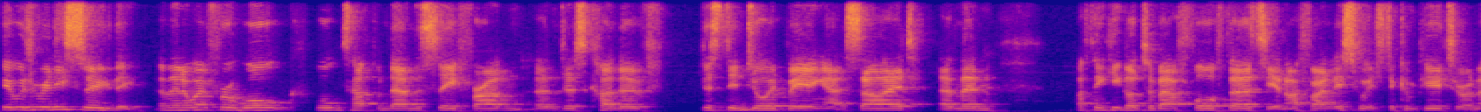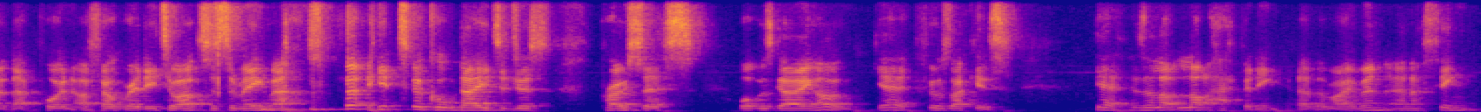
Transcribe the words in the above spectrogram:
it was really soothing. And then I went for a walk, walked up and down the seafront, and just kind of just enjoyed being outside. And then I think it got to about four thirty, and I finally switched the computer on. At that point, I felt ready to answer some emails, but it took all day to just process what was going on. Yeah, it feels like it's yeah, there's a lot lot happening at the moment, and I think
